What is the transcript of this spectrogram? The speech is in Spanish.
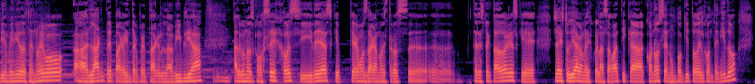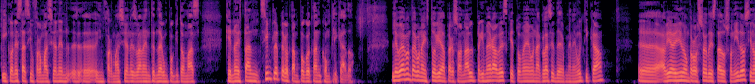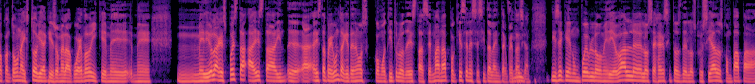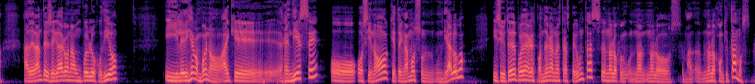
Bienvenidos de nuevo al arte para interpretar la Biblia, algunos consejos y ideas que queremos dar a nuestros eh, eh, telespectadores que ya estudiaron la escuela sabática, conocen un poquito el contenido y con estas informaciones, eh, informaciones van a entender un poquito más que no es tan simple pero tampoco tan complicado. Le voy a contar una historia personal. Primera vez que tomé una clase de hermenéutica, eh, había venido un profesor de Estados Unidos y nos contó una historia que yo me la acuerdo y que me, me, me dio la respuesta a esta, eh, a esta pregunta que tenemos como título de esta semana, ¿por qué se necesita la interpretación? Dice que en un pueblo medieval eh, los ejércitos de los cruciados con papa adelante llegaron a un pueblo judío y le dijeron, bueno, hay que rendirse o, o si no, que tengamos un, un diálogo. Y si ustedes pueden responder a nuestras preguntas, no, lo, no, no, los, no los conquistamos.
